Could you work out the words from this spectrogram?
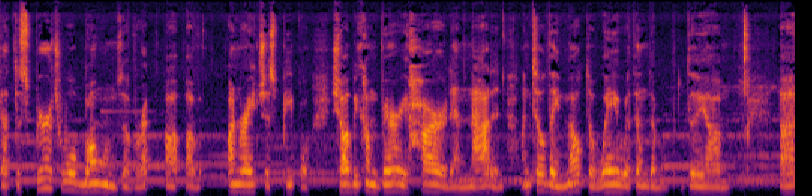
that the spiritual bones of, uh, of unrighteous people shall become very hard and knotted until they melt away within the, the um, uh,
